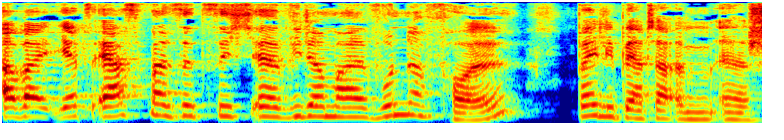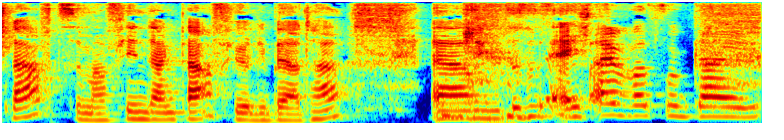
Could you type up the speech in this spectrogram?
Aber jetzt erstmal sitze ich äh, wieder mal wundervoll bei Liberta im äh, Schlafzimmer. Vielen Dank dafür, Liberta. Ähm, das, ist echt das ist einfach so geil.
